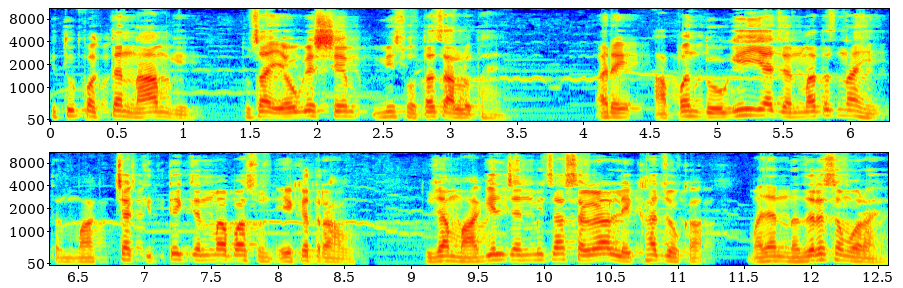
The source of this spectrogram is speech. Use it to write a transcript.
की तू फक्त नाम घे. तुझा योगक्षेम मी स्वतः चालवत आहे. अरे आपण दोघेही या जन्मातच नाही तर मागच्या कित्येक जन्मापासून एकत्र आहोत. तुझ्या मागील जन्मीचा सगळा लेखाजोखा माझ्या नजरेसमोर आहे.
